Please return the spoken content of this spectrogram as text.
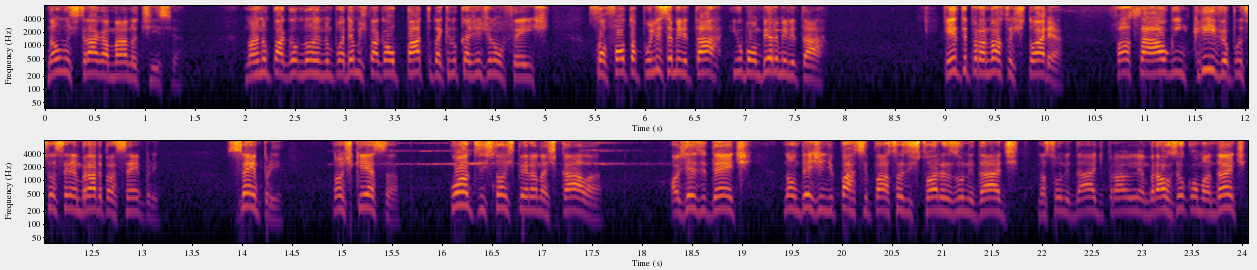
Não nos traga má notícia. Nós não, pagamos, nós não podemos pagar o pato daquilo que a gente não fez. Só falta a Polícia Militar e o Bombeiro Militar. Entre para a nossa história. Faça algo incrível para o senhor ser lembrado para sempre. Sempre. Não esqueça. Quantos estão esperando a escala? Aos residentes, não deixem de participar suas histórias das unidades, na sua unidade, para lembrar o seu comandante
